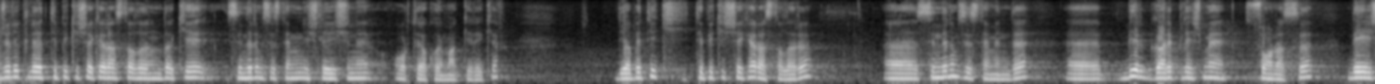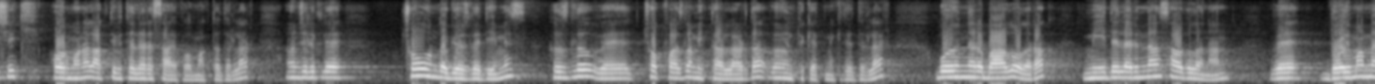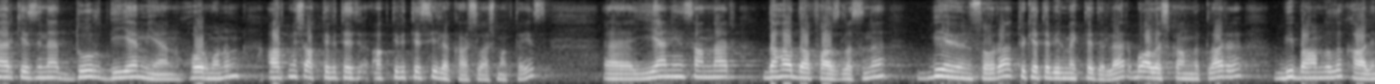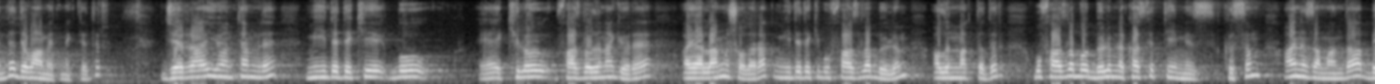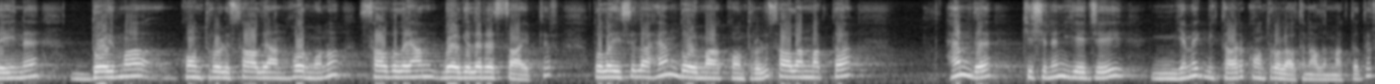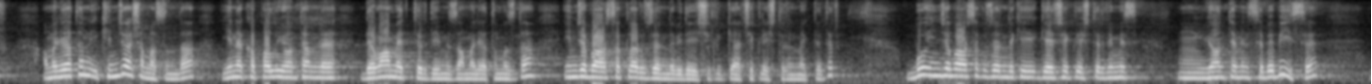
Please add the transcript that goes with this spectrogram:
Öncelikle tip 2 şeker hastalarındaki sindirim sisteminin işleyişini ortaya koymak gerekir. Diyabetik tip 2 şeker hastaları e, sindirim sisteminde e, bir garipleşme sonrası değişik hormonal aktivitelere sahip olmaktadırlar. Öncelikle çoğunda gözlediğimiz hızlı ve çok fazla miktarlarda öğün tüketmektedirler. Bu öğünlere bağlı olarak midelerinden salgılanan ve doyma merkezine dur diyemeyen hormonun artmış aktivite, aktivitesiyle karşılaşmaktayız. Ee, yiyen insanlar daha da fazlasını bir öğün sonra tüketebilmektedirler. Bu alışkanlıkları bir bağımlılık halinde devam etmektedir. Cerrahi yöntemle midedeki bu e, kilo fazlalığına göre ayarlanmış olarak midedeki bu fazla bölüm alınmaktadır. Bu fazla bölümle kastettiğimiz kısım aynı zamanda beyne doyma kontrolü sağlayan hormonu salgılayan bölgelere sahiptir. Dolayısıyla hem doyma kontrolü sağlanmakta hem de kişinin yiyeceği yemek miktarı kontrol altına alınmaktadır. Ameliyatın ikinci aşamasında yine kapalı yöntemle devam ettirdiğimiz ameliyatımızda ince bağırsaklar üzerinde bir değişiklik gerçekleştirilmektedir. Bu ince bağırsak üzerindeki gerçekleştirdiğimiz ıı, yöntemin sebebi ise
